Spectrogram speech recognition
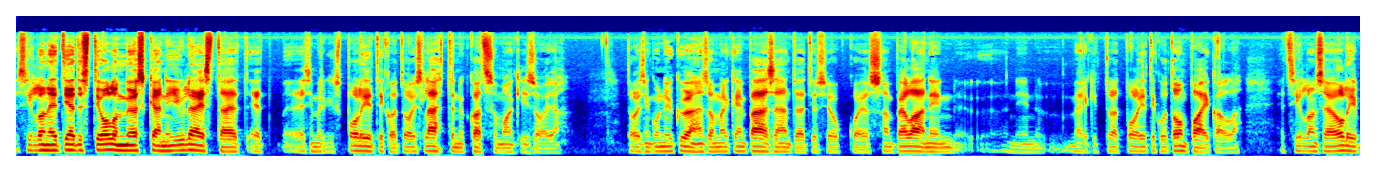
silloin ei tietysti ollut myöskään niin yleistä, että, että esimerkiksi poliitikot olisi lähtenyt katsomaan kisoja. Toisin kuin nykyään se on melkein pääsääntö, että jos joukkue jossain pelaa, niin, niin merkittävät poliitikot on paikalla. Et silloin se oli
